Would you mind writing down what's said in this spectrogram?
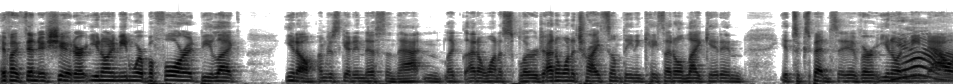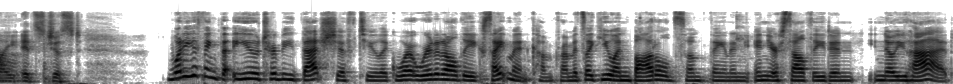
if I finish it or, you know what I mean? Where before it'd be like, you know, I'm just getting this and that. And like, I don't want to splurge. I don't want to try something in case I don't like it and it's expensive or, you know what I mean? Now I, it's just, What do you think that you attribute that shift to? Like, where, where did all the excitement come from? It's like you unbottled something in, in yourself that you didn't know you had.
